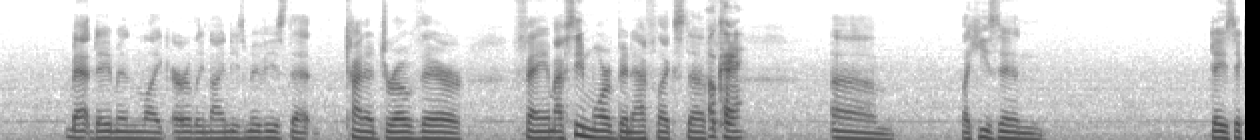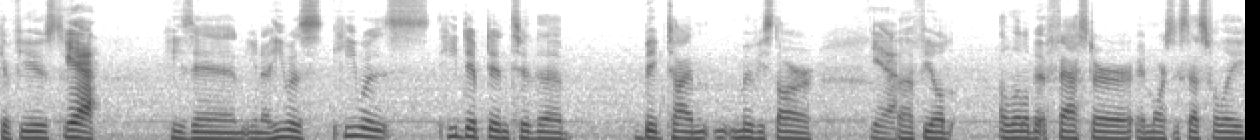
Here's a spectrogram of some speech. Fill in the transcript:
Matt Damon like early '90s movies that kind of drove their fame. I've seen more of Ben Affleck stuff. Okay. Um, like he's in Dazed and Confused. Yeah. He's in, you know, he was he was he dipped into the big time movie star Yeah. uh, field a little bit faster and more successfully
